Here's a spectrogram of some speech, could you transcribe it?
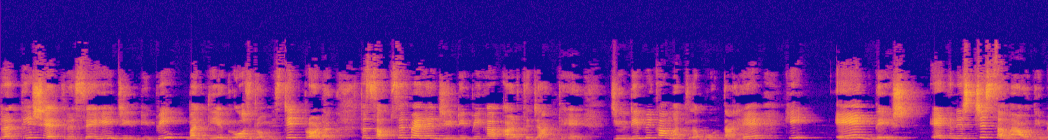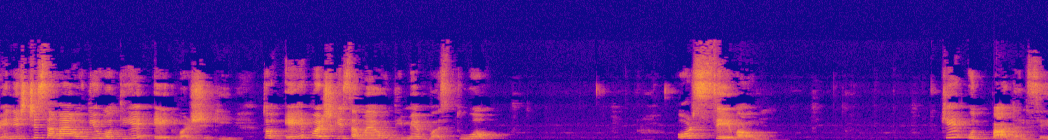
तृतीय क्षेत्र से ही जीडीपी बनती है ग्रोस डोमेस्टिक प्रोडक्ट तो सबसे पहले जीडीपी का अर्थ जानते हैं। जीडीपी का मतलब होता है कि एक देश, एक निश्चित समयावधि में, निश्चित समयावधि होती है एक वर्ष की। तो एक वर्ष की समयावधि में वस्तुओं और सेवाओं के उत्पादन से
